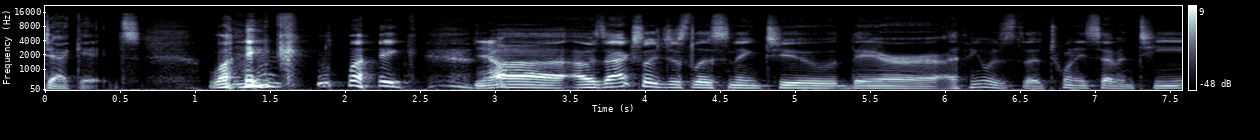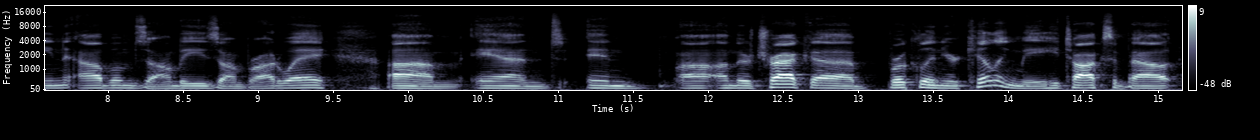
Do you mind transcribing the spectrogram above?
decades. Like, like, Yeah. uh, I was actually just listening to their, I think it was the 2017 album "Zombies on Broadway," um, and in uh, on their track uh, "Brooklyn, You're Killing Me," he talks about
